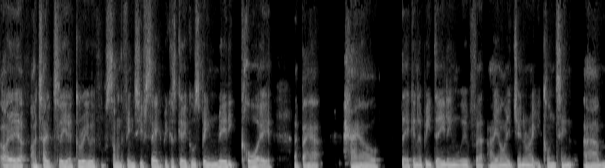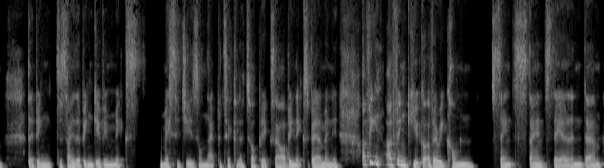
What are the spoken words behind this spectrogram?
I I totally agree with some of the things you've said because Google's been really coy about how they're going to be dealing with uh, AI generated content. Um, they've been to say they've been giving mixed messages on that particular topic. So I've been experimenting. I think I think you've got a very common sense stance there, and um,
